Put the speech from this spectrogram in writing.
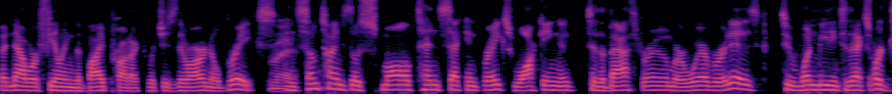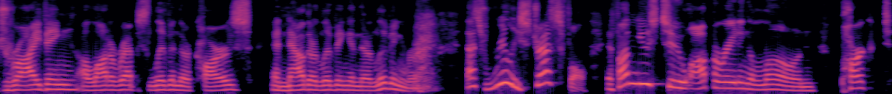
but now we're feeling the byproduct which is there are no breaks right. and sometimes those small 10 second breaks walking to the bathroom or wherever it is to one meeting to the next or driving a lot of reps live in their cars and now they're living in their living room that's really stressful. If I'm used to operating alone, parked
